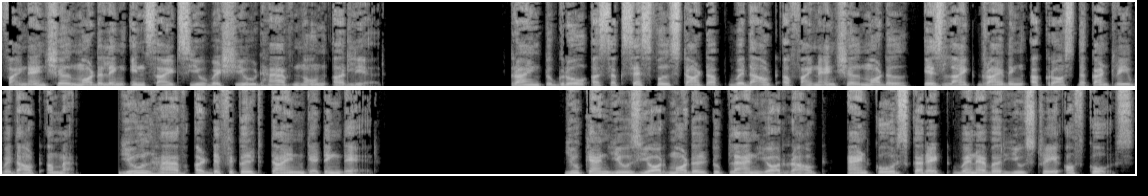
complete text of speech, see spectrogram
Financial modeling insights you wish you'd have known earlier. Trying to grow a successful startup without a financial model is like driving across the country without a map. You'll have a difficult time getting there. You can use your model to plan your route and course correct whenever you stray off course.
